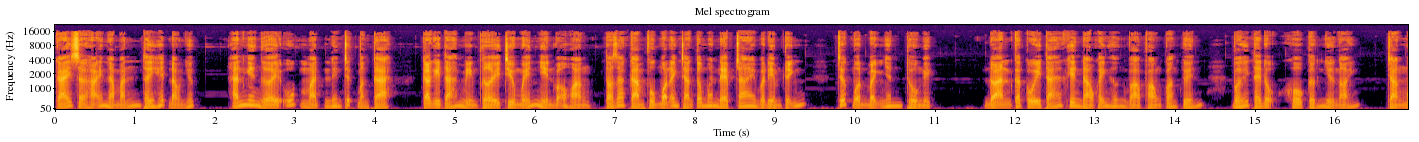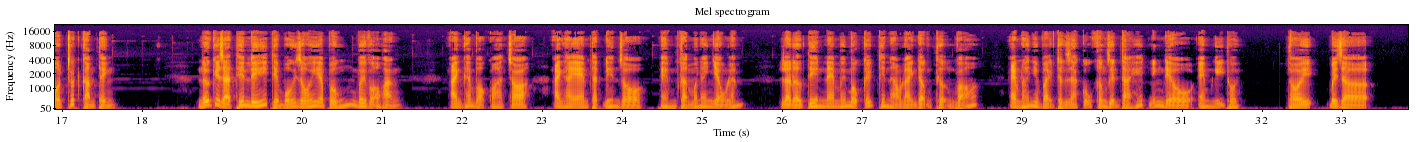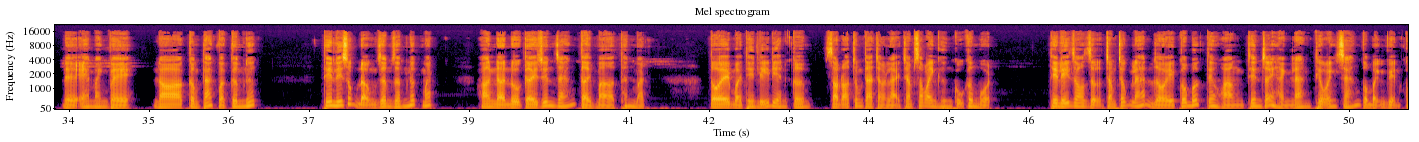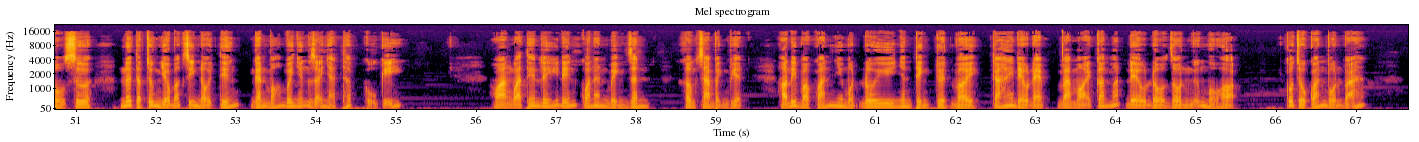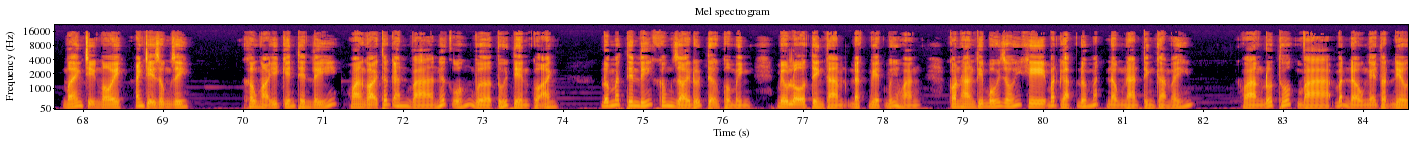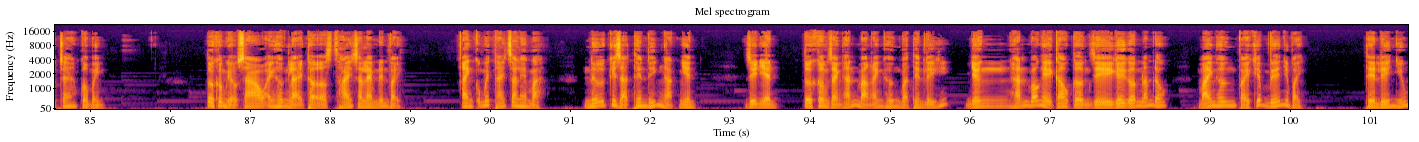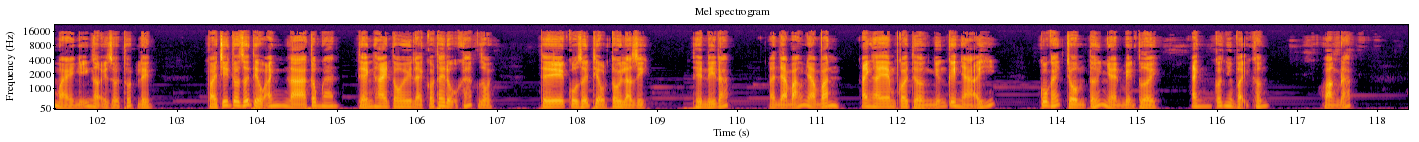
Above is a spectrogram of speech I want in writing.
Cái sợ hãi làm hắn thấy hết đau nhức. Hắn nghe người úp mặt lên chiếc băng ca. Các y tá mỉm cười chiều mến nhìn Võ Hoàng, tỏ ra cảm phục bọn anh chàng công an đẹp trai và điềm tĩnh trước một bệnh nhân thù nghịch. Đoạn các cô y tá khiêng đào Khánh Hưng vào phòng quang tuyến với thái độ khô cứng như ngói, chẳng một chút cảm tình. Nữ ký giả thiên lý thì bối rối ấp úng với Võ Hoàng. Anh hãy bỏ qua cho, anh hai em thật điên rồ, em cảm ơn anh nhiều lắm. Lần đầu tiên em mới mục kích thế nào là hành động thượng võ. Em nói như vậy thực ra cũng không diễn tả hết những điều em nghĩ thôi. Thôi, bây giờ để em anh về, lo công tác và cơm nước. Thiên lý xúc động dâm dâm nước mắt. Hoàng nở nụ cười duyên dáng cởi mở thân mật. Tôi mời Thiên Lý đi ăn cơm, sau đó chúng ta trở lại chăm sóc anh Hưng cũng không muộn. Thi lý do dự trong chốc lát rồi cô bước theo Hoàng trên dãy hành lang thiếu ánh sáng của bệnh viện cổ xưa, nơi tập trung nhiều bác sĩ nổi tiếng gắn bó với những dãy nhà thấp cũ kỹ. Hoàng và Thiên Lý đến quán ăn bình dân, không xa bệnh viện. Họ đi vào quán như một đôi nhân tình tuyệt vời, cả hai đều đẹp và mọi con mắt đều đổ dồn ngưỡng mộ họ. Cô chủ quán buồn vã. Mời anh chị ngồi, anh chị dùng gì? Không hỏi ý kiến Thiên Lý, Hoàng gọi thức ăn và nước uống vừa túi tiền của anh. Đôi mắt thiên lý không rời đối tượng của mình, biểu lộ tình cảm đặc biệt với Hoàng, còn Hoàng thì bối rối khi bắt gặp đôi mắt nồng nàn tình cảm ấy. Hoàng đốt thuốc và bắt đầu nghệ thuật điều tra của mình. Tôi không hiểu sao anh Hưng lại thợ Thái Salem đến vậy. Anh cũng biết Thái Salem à? Nữ ký giả thiên lý ngạc nhiên. Dĩ nhiên, tôi không giành hắn bằng anh Hưng và thiên lý, nhưng hắn võ nghệ cao cường gì ghê gớm lắm đâu, mà anh Hưng phải khiếp vía như vậy. Thiên lý nhíu mày nghĩ ngợi rồi thốt lên. Phải chi tôi giới thiệu anh là công an, thì anh hai tôi lại có thái độ khác rồi. Thế cô giới thiệu tôi là gì? Thiên Lý đáp, là nhà báo nhà văn, anh hai em coi thường những cái nhà ấy. Cô gái trồm tới nhèn miệng cười, anh có như vậy không? Hoàng đáp,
